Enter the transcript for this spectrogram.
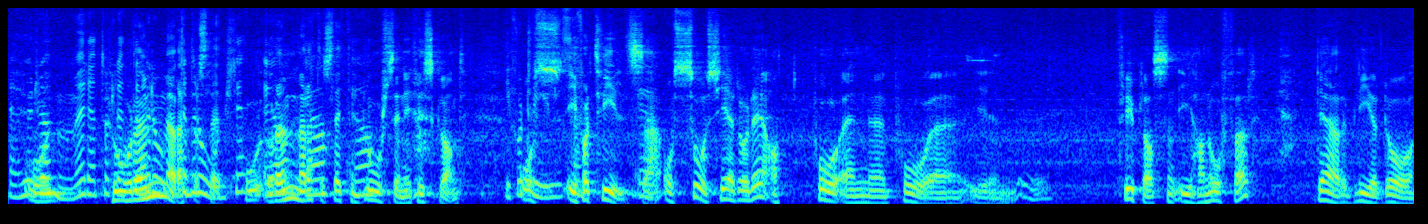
Ja, hun rømmer rett og slett Hun til, broren sin. hun rømmer rett og slett til ja. bror sin i Tyskland. I Og. I fortvilelse. Og så skjer da det at på, en, eh, på eh, i, eh, flyplassen i Hannover, der blir da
